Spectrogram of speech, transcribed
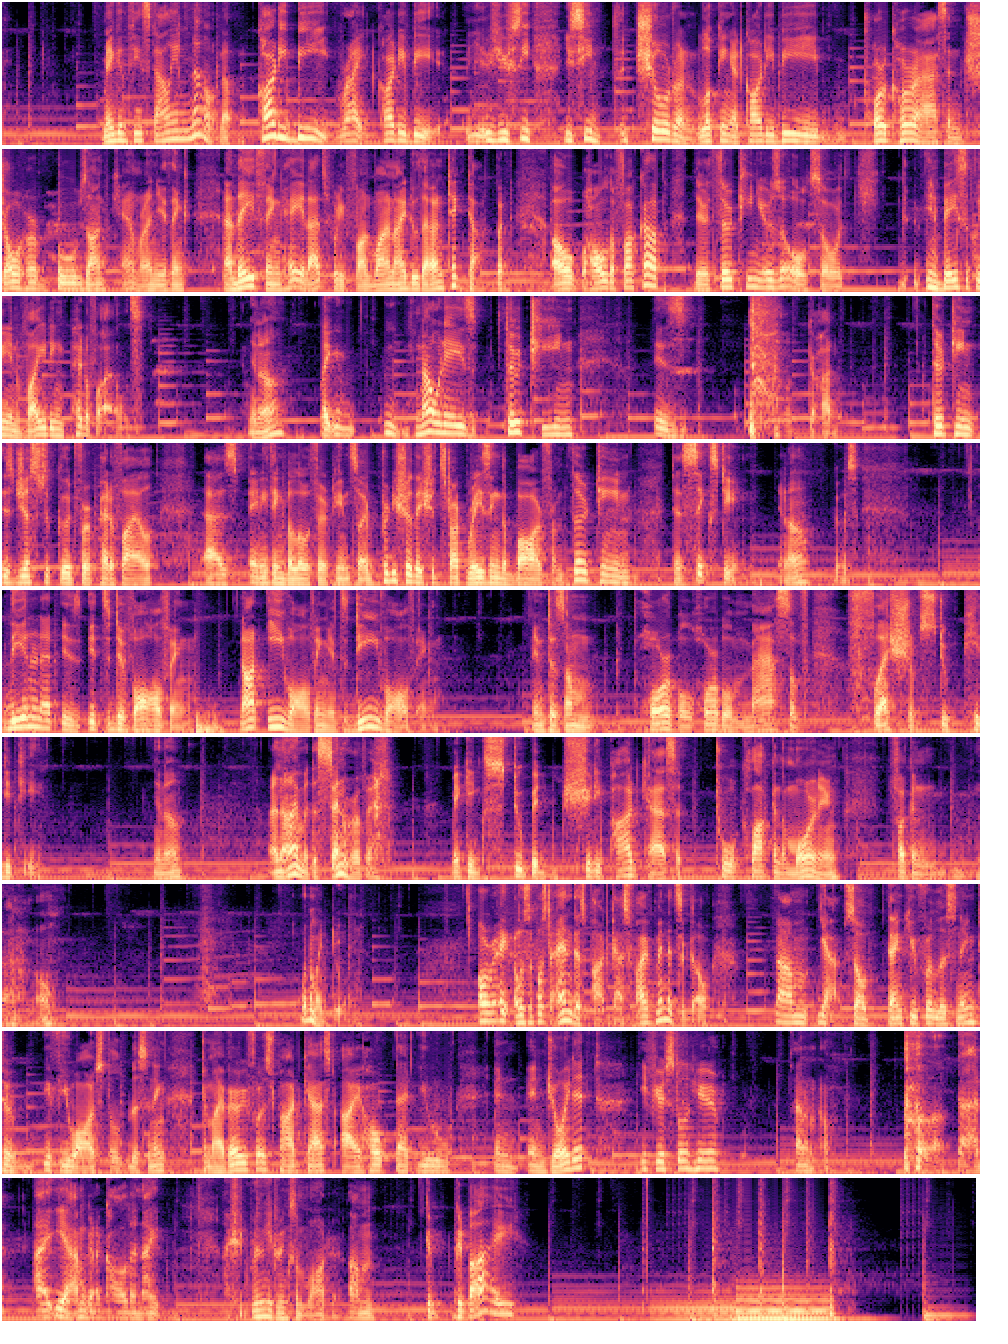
Megan Thee Stallion? No, no. Cardi B, right? Cardi B. You, you see, you see children looking at Cardi B twerk her ass and show her boobs on camera, and you think, and they think, hey, that's pretty fun. Why don't I do that on TikTok? But oh, hold the fuck up. They're 13 years old, so it's in basically inviting pedophiles. You know, like nowadays 13 is oh god. 13 is just as good for a pedophile as anything below 13 so i'm pretty sure they should start raising the bar from 13 to 16 you know? Because the internet is it's devolving. Not evolving it's devolving into some horrible horrible mass of flesh of stupidity you know? And i'm at the center of it making stupid, shitty podcasts at 2 o'clock in the morning. Fucking, I don't know. What am I doing? Alright, I was supposed to end this podcast five minutes ago. Um, yeah, so thank you for listening to, if you are still listening, to my very first podcast. I hope that you en- enjoyed it. If you're still here, I don't know. oh, God. I, yeah, I'm gonna call it a night. I should really drink some water. Um, Good goodbye.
